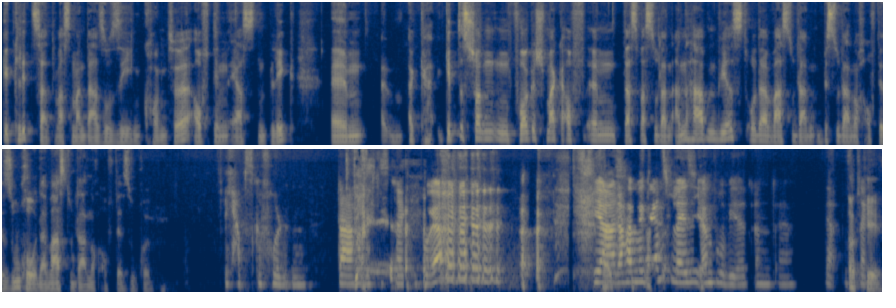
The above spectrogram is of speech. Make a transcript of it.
geglitzert, was man da so sehen konnte auf den ersten Blick. Ähm, äh, gibt es schon einen Vorgeschmack auf ähm, das, was du dann anhaben wirst, oder warst du dann, bist du da noch auf der Suche oder warst du da noch auf der Suche? Ich habe es gefunden. Da habe ich das direkt vorher. ja, da haben wir ganz fleißig anprobiert und äh, ja, okay.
